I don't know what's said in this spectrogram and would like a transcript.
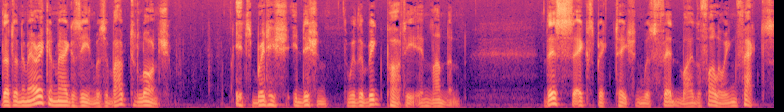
that an American magazine was about to launch its British edition with a big party in London. This expectation was fed by the following facts.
